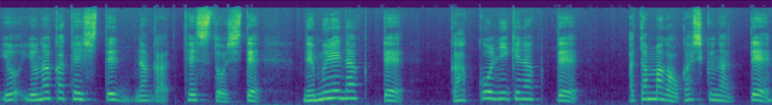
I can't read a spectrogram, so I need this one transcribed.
夜中徹してなんかテストをして眠れなくて学校に行けなくて頭がおかしくなって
